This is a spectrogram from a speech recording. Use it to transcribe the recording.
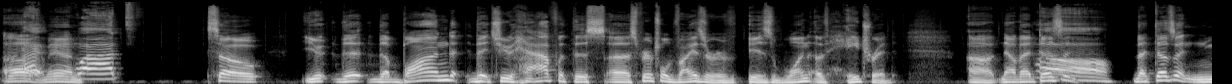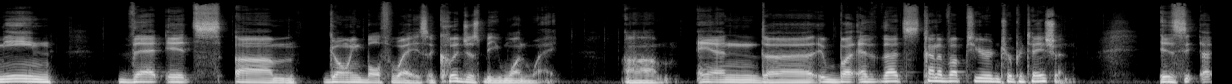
oh I- man! What? So you the the bond that you have with this uh, spiritual advisor is one of hatred. Uh, now that doesn't Oh, that doesn't mean that it's um, going both ways. It could just be one way. Um, and uh, but and that's kind of up to your interpretation. Is uh,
